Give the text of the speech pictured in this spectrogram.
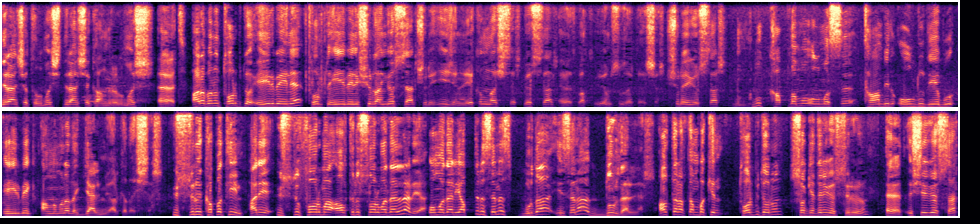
Direnç atılmış. Dirençle kandırılmış. Evet. Arabanın torpido airbag'ine torpido airbag'ini şuradan göster. Şuraya iyicene yakınlaştır. Göster. Evet bak görüyor musunuz arkadaşlar? Şurayı göster. Bu kaplama olması tamir oldu diye bu airbag anlamına da gelmiyor arkadaşlar. Üstünü kapatayım. Hani üstü forma altını sorma derler ya. O model yaptırırsanız burada insana dur derler. Alt taraftan bakın Torpidonun soketini gösteriyorum. Evet ışığı göster.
